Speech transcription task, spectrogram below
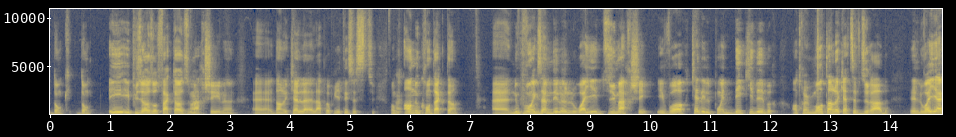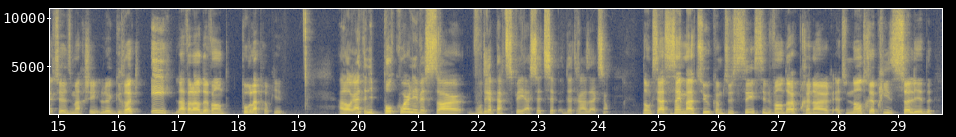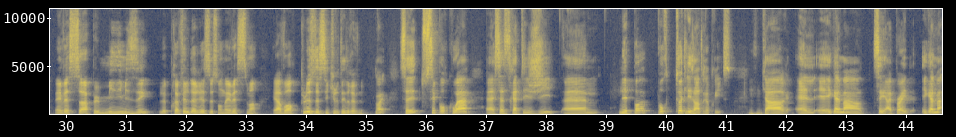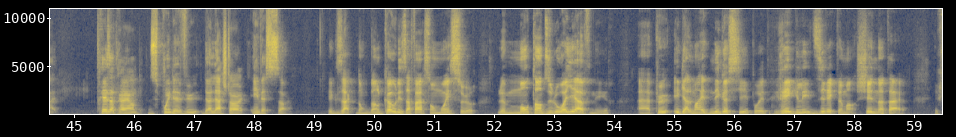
donc, donc, et, plusieurs autres facteurs du marché dans lequel la, propriété se situe. Donc, en nous contactant, nous pouvons examiner le loyer du marché et voir quel est le point d'équilibre entre un montant locatif durable, les loyers actuels du marché, le GROC et la valeur de vente pour la propriété. Alors, Anthony, pourquoi un investisseur voudrait participer à ce type de transaction? Donc, c'est assez simple, Mathieu. Comme tu le sais, si le vendeur-preneur est une entreprise solide, l'investisseur peut minimiser le profil de risque de son investissement et avoir plus de sécurité de revenus. Oui, c'est, tu sais pourquoi euh, cette stratégie euh, n'est pas pour toutes les entreprises, mhm. car elle est également, tu sais, elle peut être également très attrayante du point de vue de l'acheteur-investisseur. Exact. Donc, dans le cas où les affaires sont moins sûres, le montant du loyer à venir euh, peut également être négocié pour être réglé directement chez le notaire,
